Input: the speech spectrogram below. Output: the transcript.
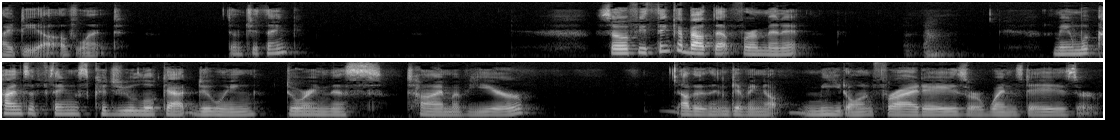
idea of Lent. Don't you think? So if you think about that for a minute, I mean, what kinds of things could you look at doing during this time of year other than giving up meat on Fridays or Wednesdays or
